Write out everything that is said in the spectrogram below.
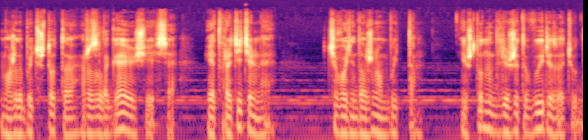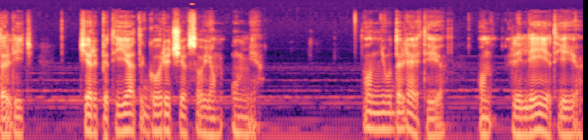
может быть что-то разлагающееся и отвратительное, чего не должно быть там, и что надлежит вырезать, удалить, терпит яд горечи в своем уме. Он не удаляет ее, он лелеет ее.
